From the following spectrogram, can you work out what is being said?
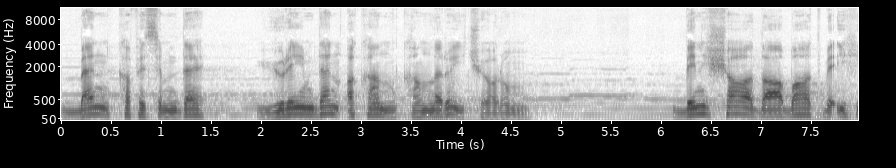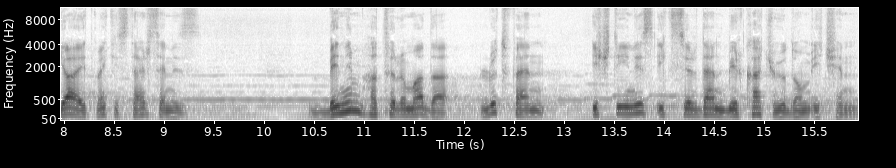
ben kafesimde yüreğimden akan kanları içiyorum. Beni şad, abat ve ihya etmek isterseniz, benim hatırıma da lütfen içtiğiniz iksirden birkaç yudum için,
